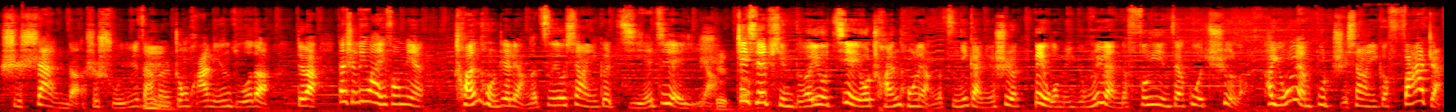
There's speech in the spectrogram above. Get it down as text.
是善的、是属于咱们嗯中华民族的，对吧？但是另外一方面，传统这两个字又像一个结界一样这些品德又借由传统两个字，你感觉是被我们永远的封印在过去了，它永远不指向一个发展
